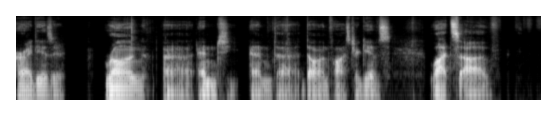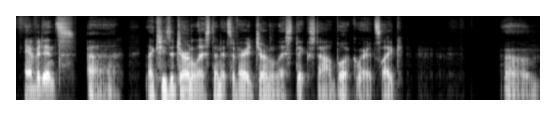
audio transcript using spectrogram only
her ideas are wrong, uh, and she and uh, Dawn Foster gives lots of evidence uh, like she's a journalist and it's a very journalistic style book where it's like um,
